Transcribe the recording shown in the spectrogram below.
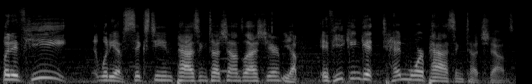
But if he, what do you have, 16 passing touchdowns last year? Yep. If he can get 10 more passing touchdowns,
